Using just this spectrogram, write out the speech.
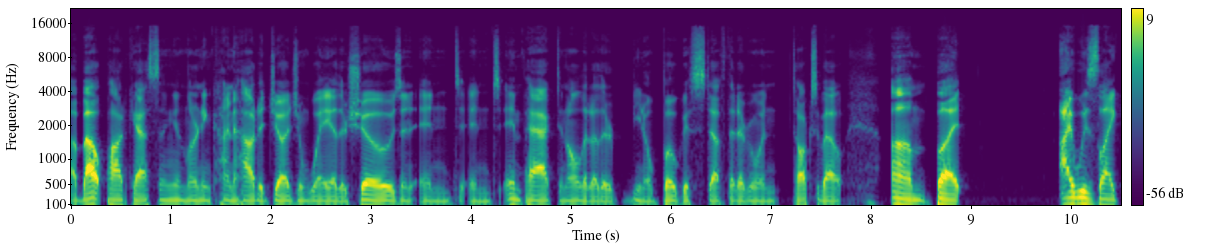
about podcasting and learning kind of how to judge and weigh other shows and, and, and impact and all that other, you know, bogus stuff that everyone talks about. Um, but I was like,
